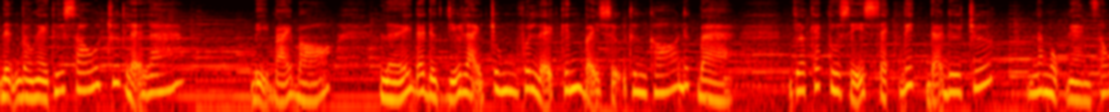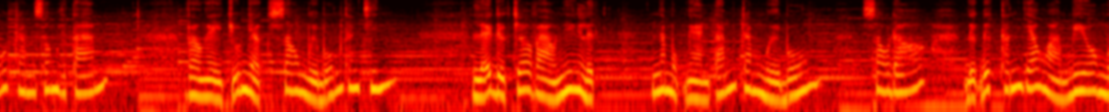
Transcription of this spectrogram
định vào ngày thứ sáu trước lễ lá, bị bãi bỏ, lễ đã được giữ lại chung với lễ kính bảy sự thương khó Đức Bà do các tu sĩ Servit đã đưa trước năm 1668 vào ngày Chủ nhật sau 14 tháng 9. Lễ được cho vào niên lịch năm 1814, sau đó được Đức Thánh Giáo Hoàng Pio X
